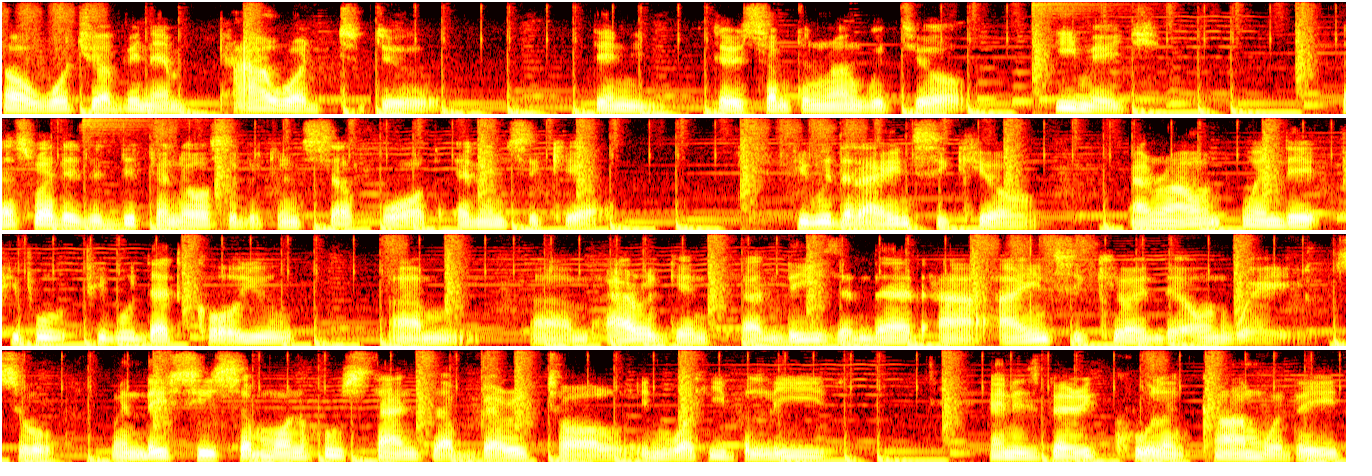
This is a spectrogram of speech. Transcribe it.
or what you have been empowered to do, then there is something wrong with your image. That's why there's a difference also between self worth and insecure. People that are insecure around when they people people that call you um, um, arrogant and this and that are, are insecure in their own way. So when they see someone who stands up very tall in what he believes and is very cool and calm with it,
